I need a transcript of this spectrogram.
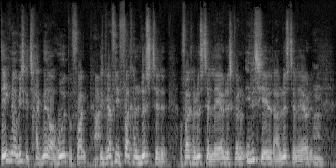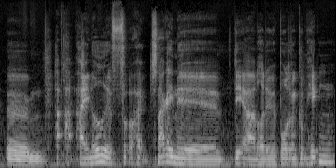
Det er ikke noget, vi skal trække ned over hovedet på folk. Nej. Det skal være, fordi folk har lyst til det, og folk har lyst til at lave det. Det skal være nogle ildsjæle, der har lyst til at lave det. Mm. Øhm, Har, har, har I noget, øh, for, har, snakker I med, øh, det er, hvad hedder det, Bouldering Copenhagen,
